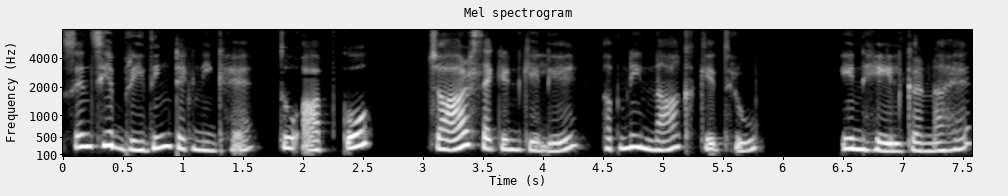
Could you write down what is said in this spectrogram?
सिंस ये ब्रीदिंग टेक्निक है तो आपको चार सेकंड के लिए अपनी नाक के थ्रू इनहेल करना है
